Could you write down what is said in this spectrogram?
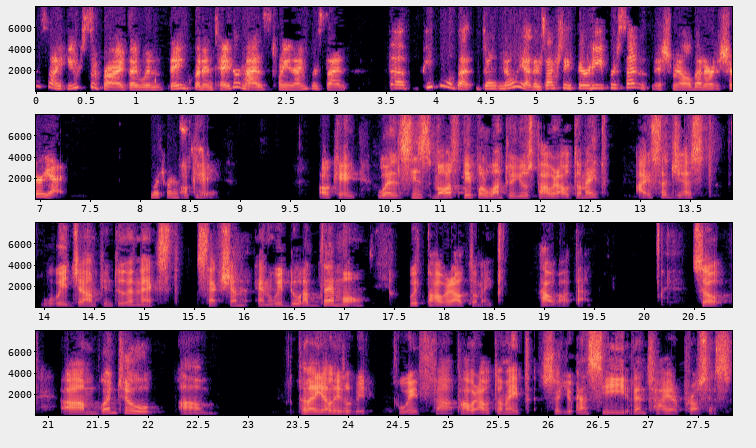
It's not a huge surprise, I wouldn't think, but Integromat is 29%. The people that don't know yet, there's actually 30% Ismael that aren't sure yet. Which one's okay? Okay. Well, since most people want to use Power Automate, I suggest we jump into the next section and we do a demo with Power Automate. How about that? So I'm going to um, play a little bit with uh, Power Automate so you can see the entire process.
